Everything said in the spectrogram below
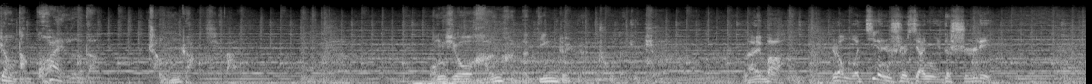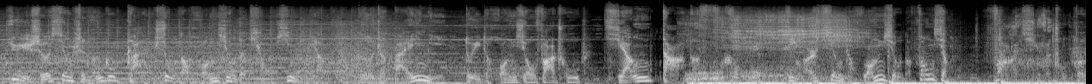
让他快乐的成长起来。黄潇狠狠地盯着远处的巨蛇，来吧，让我见识下你的实力。巨蛇像是能够感受到黄潇的挑衅一样，隔着百米对着黄潇发出强大的怒吼，进而向着黄潇的方向发起了冲锋。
